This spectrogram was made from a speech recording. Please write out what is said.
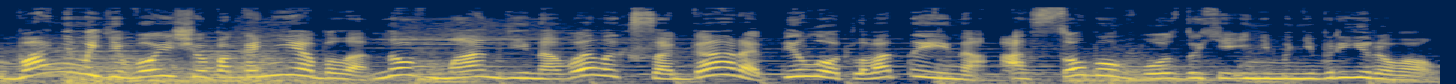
В аниме его еще пока не было, но в манге и новеллах Сагара, пилот Лаватейна, особо в воздухе и не маневрировал.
